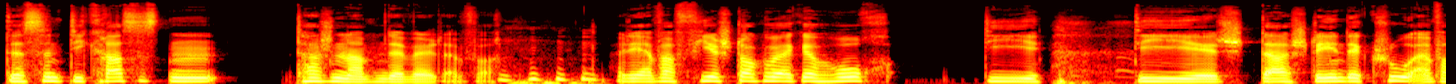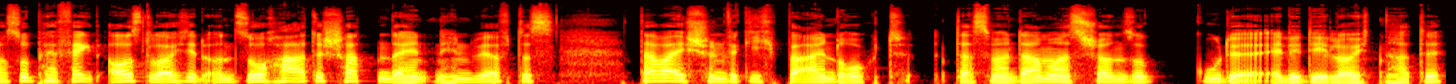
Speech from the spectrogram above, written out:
das sind die krassesten Taschenlampen der Welt einfach. Weil die einfach vier Stockwerke hoch die, die da stehende Crew einfach so perfekt ausleuchtet und so harte Schatten da hinten hinwirft. Das, da war ich schon wirklich beeindruckt, dass man damals schon so gute LED-Leuchten hatte.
